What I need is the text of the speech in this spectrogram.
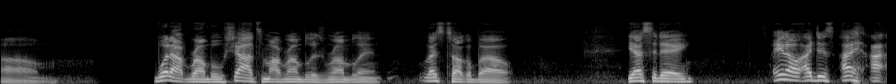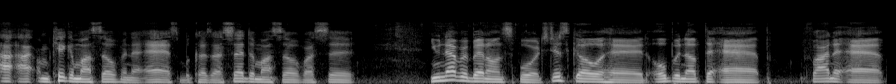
Um, what up, Rumble? Shout out to my Rumblers rumbling. Let's talk about yesterday you know, I just I, I I I'm kicking myself in the ass because I said to myself, I said, you never bet on sports. Just go ahead, open up the app, find the app,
